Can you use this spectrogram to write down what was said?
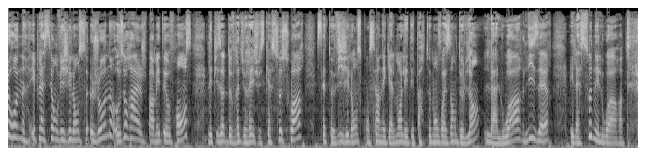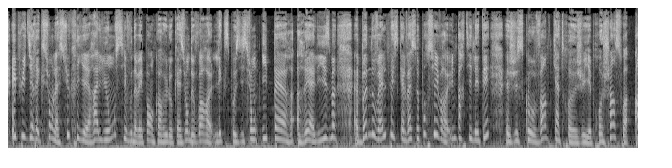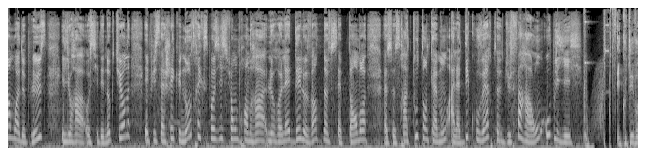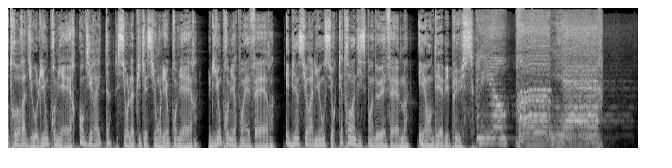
Rhône est placé en vigilance jaune aux orages par Météo France. L'épisode devrait durer jusqu'à ce soir. Cette vigilance concerne également les départements voisins de l'Ain, la Loire, l'Isère et la Saône-et-Loire. Et puis direction la sucrière à Lyon, si vous n'avez pas encore eu l'occasion de voir l'exposition Hyper Réalisme. Bonne nouvelle puisqu'elle va se poursuivre une partie de l'été jusqu'au 24 juillet prochain, soit un mois de plus. Il y aura aussi des nocturnes. Et puis sachez qu'une autre exposition prendra le relais dès le 29 septembre. Ce sera tout en camon à la découverte du pharaon oublié. Écoutez votre radio Lyon Première en direct sur l'application Lyon Première, lyonpremière.fr et bien sûr à Lyon sur 90.2 FM et en DAB+. Lyon Première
